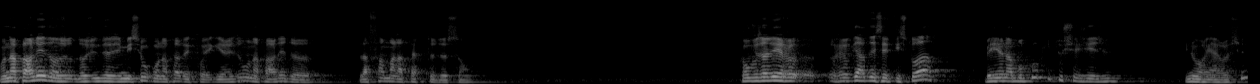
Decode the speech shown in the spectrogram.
On a parlé dans, une des émissions qu'on a fait avec Foyer Guérison, on a parlé de la femme à la perte de sang. Quand vous allez regarder cette histoire, ben, il y en a beaucoup qui touchaient Jésus. Ils n'ont rien reçu.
